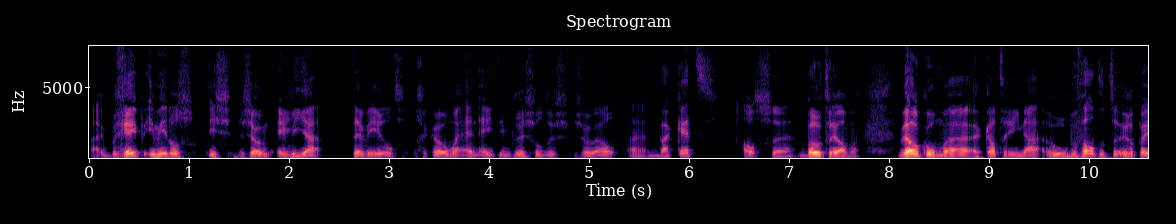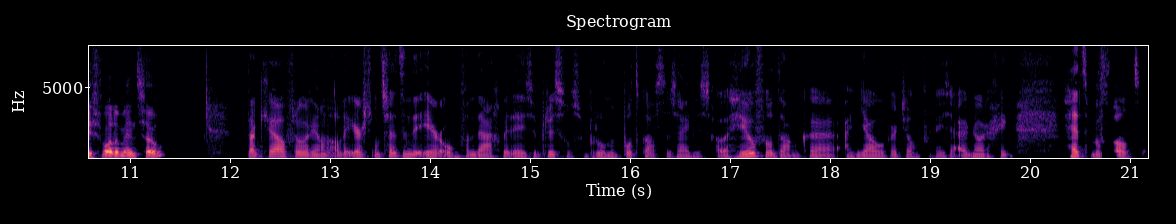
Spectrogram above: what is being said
Nou, ik begreep inmiddels is zo'n Elia ter wereld gekomen en eet in Brussel dus zowel uh, als uh, boterhammen. Welkom uh, Catharina. Hoe bevalt het Europese parlement zo? Dankjewel Florian. Allereerst ontzettende eer om vandaag bij deze Brusselse Bronnen podcast te zijn. Dus heel veel dank aan jou Bert-Jan voor deze uitnodiging. Het bevalt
